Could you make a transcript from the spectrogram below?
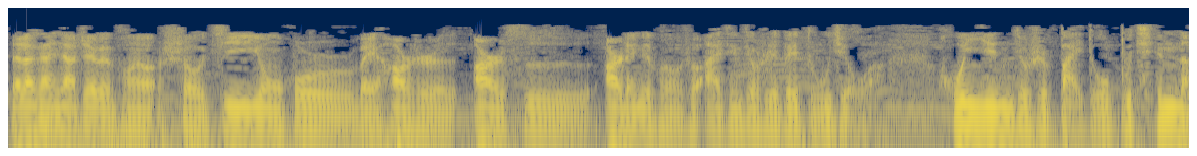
再来看一下这位朋友，手机用户尾号是二四二零的朋友说：“爱情就是一杯毒酒啊，婚姻就是百毒不侵呐、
